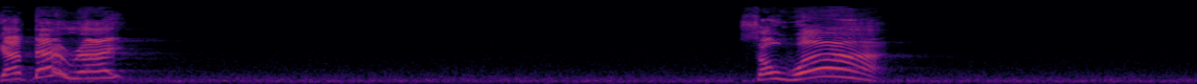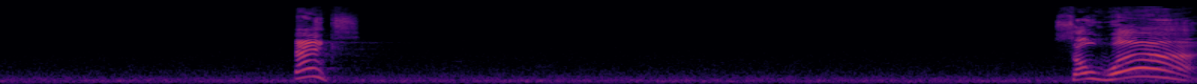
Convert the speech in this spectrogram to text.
Got that right. So what? Thanks. So what?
